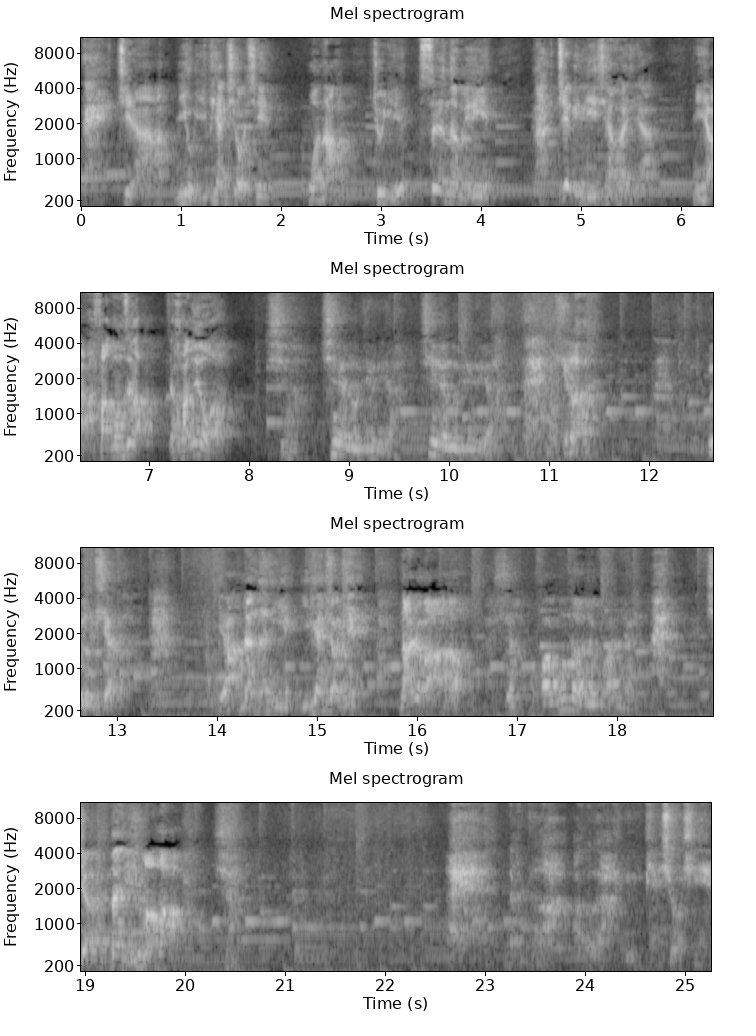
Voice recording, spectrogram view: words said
哎，既然啊你有一片孝心，我呢就以私人的名义借给你一千块钱，你呀发工资了再还给我。行，谢谢陆经理，谢谢陆经理啊。行了，不用谢了，也啊难得你一片孝心，拿着吧，阿斗。行，我发工资了就还你。行，那你去忙吧。行。难得啊，阿斗呀有一片孝心。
